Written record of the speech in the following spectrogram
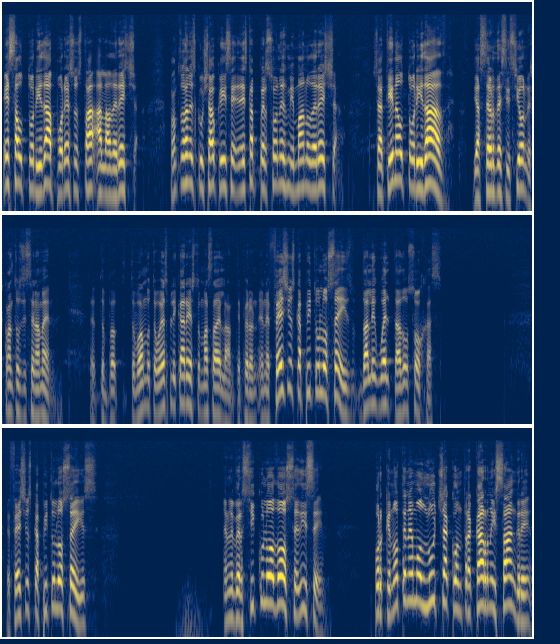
esa autoridad. Por eso está a la derecha. ¿Cuántos han escuchado que dice, esta persona es mi mano derecha? O sea, tiene autoridad de hacer decisiones. ¿Cuántos dicen amén? Te, voy a explicar esto más adelante. Pero en, en Efesios capítulo 6, dale vuelta a dos hojas. Efesios capítulo 6, en el versículo 12 dice, porque no tenemos lucha contra carne y sangre,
